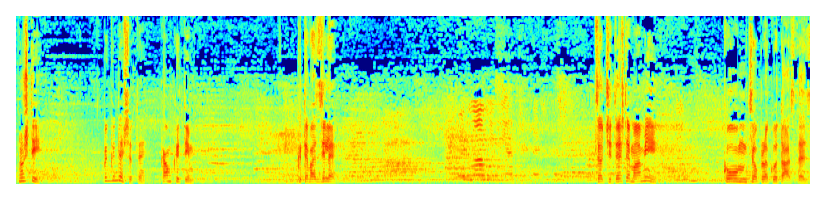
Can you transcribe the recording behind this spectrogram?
Nu știi? Păi gândește-te, cam cât timp? Câteva zile? Mami mi-a citește. Ți-o citește mami? Cum ți-a plăcut astăzi?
